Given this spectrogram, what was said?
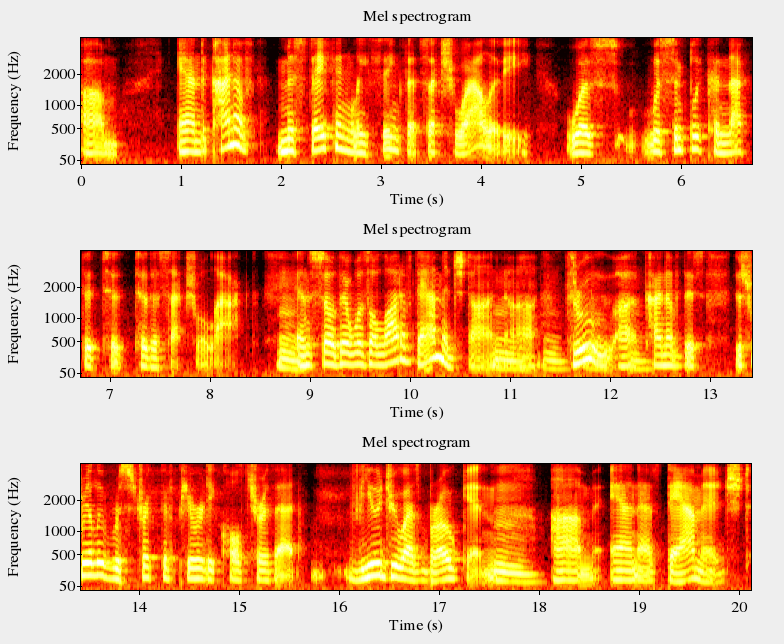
um, and kind of mistakenly think that sexuality was was simply connected to to the sexual act. And so there was a lot of damage done uh, through uh, kind of this this really restrictive purity culture that viewed you as broken um, and as damaged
